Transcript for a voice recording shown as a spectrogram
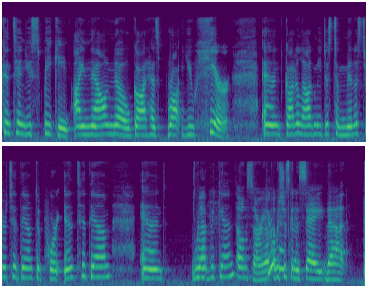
Continue speaking. I now know God has brought you here. And God allowed me just to minister to them, to pour into them. And when I began, Oh, I'm sorry. I, I was just going to say that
